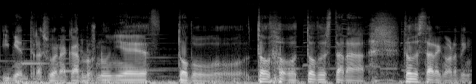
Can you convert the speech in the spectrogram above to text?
y mientras suena Carlos Núñez, todo, todo, todo, estará, todo estará en orden.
